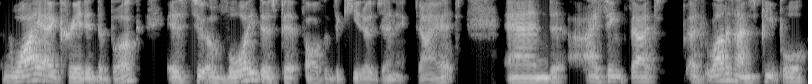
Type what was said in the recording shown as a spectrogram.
why i created the book is to avoid those pitfalls of the ketogenic diet. And i think that a lot of times people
